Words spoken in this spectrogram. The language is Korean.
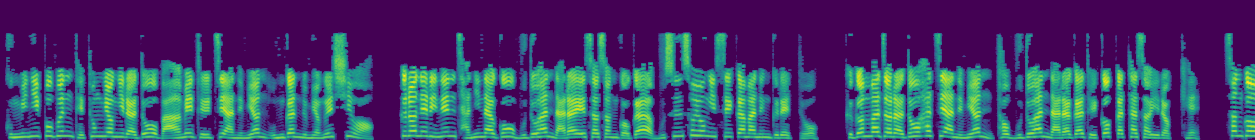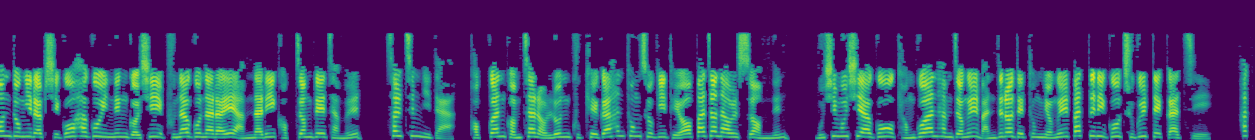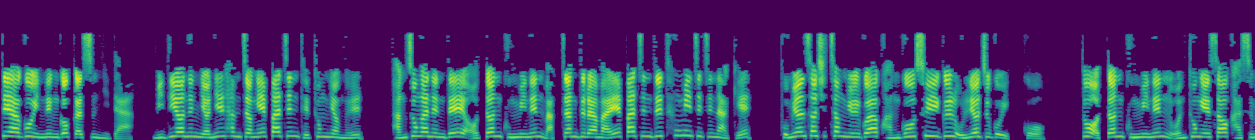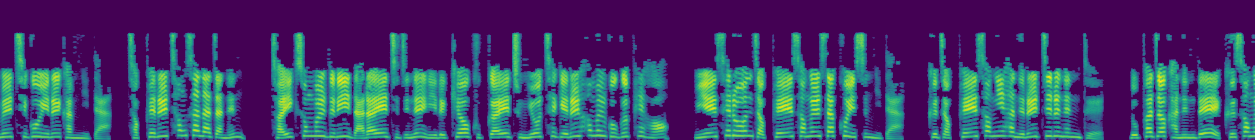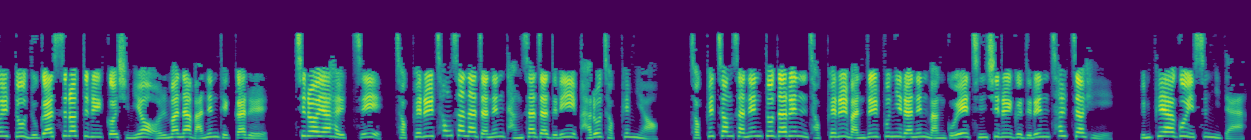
국민이 뽑은 대통령이라도 마음에 들지 않으면 온갖 누명을 씌워 끌어내리는 잔인하고 무도한 나라에서 선거가 무슨 소용 있을까마는 그래도 그것마저라도 하지 않으면 더 무도한 나라가 될 것 같아서 이렇게 선거운동이랍시고 하고 있는 것이 분하고 나라의 앞날이 걱정돼 잠을 설칩니다. 법관, 검찰, 언론, 국회가 한통속이 되어 빠져나올 수 없는 무시무시하고 견고한 함정을 만들어 대통령을 빠뜨리고 죽을 때까지 학대하고 있는 것 같습니다. 미디어는 연일 함정에 빠진 대통령을 방송하는데 어떤 국민은 막장 드라마에 빠진 듯 흥미지진하게 보면서 시청률과 광고 수익을 올려주고 있고 또 어떤 국민은 원통에서 가슴을 치고 이를 갑니다. 적폐를 청산하자는 좌익 속물들이 나라의 지진을 일으켜 국가의 중요 체계를 허물고급 폐허 위에 새로운 적폐의 성을 쌓고 있습니다. 그 적폐의 성이 하늘을 찌르는 듯 높아져 가는데 그 성을 또 누가 쓰러뜨릴 것이며 얼마나 많은 대가를 치러야 할지 적폐를 청산하자는 당사자들이 바로 적폐며 적폐청산은 또 다른 적폐를 만들 뿐이라는 망고의 진실을 그들은 철저히 은폐하고 있습니다.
